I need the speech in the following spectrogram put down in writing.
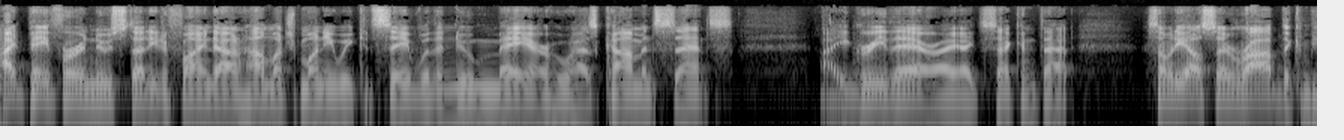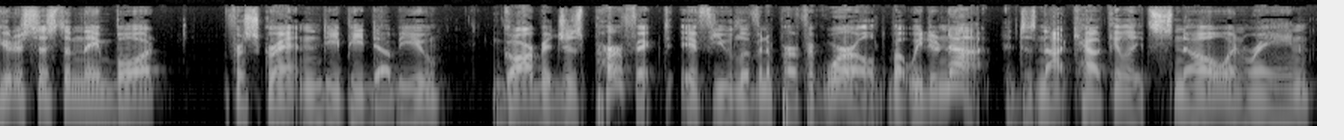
I'd pay for a new study to find out how much money we could save with a new mayor who has common sense. I agree there. I, I second that. Somebody else said, Rob, the computer system they bought for Scranton DPW, garbage is perfect if you live in a perfect world, but we do not. It does not calculate snow and rain,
